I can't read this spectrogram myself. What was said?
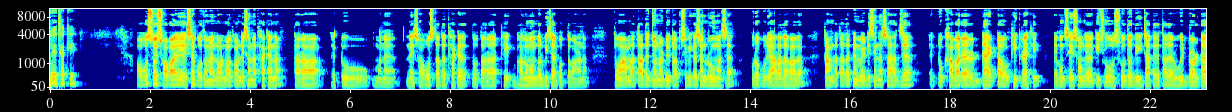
হয়ে থাকে। অবশ্যই সবাই এসে প্রথমে নর্মাল কন্ডিশনে থাকে না। তারা একটু মানে নেশা অবস্থাতে থাকে, তো তারা ঠিক ভালো মন্দর বিচার করতে পারে না। তো আমরা তাদের জন্য ডিটক্সিফিকেশন রুম আছে, পুরোপুরি আলাদাভাবে। তা আমরা তাদেরকে মেডিসিনের সাহায্যে একটু খাবারের ডায়েটটাও ঠিক রাখি এবং সেই সঙ্গে কিছু ওষুধও দিই যাতে তাদের উইথড্রলটা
